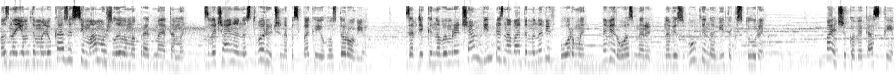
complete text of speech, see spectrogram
Ознайомте малюка з усіма можливими предметами, звичайно, не створюючи небезпеки його здоров'ю. Завдяки новим речам він пізнаватиме нові форми, нові розміри, нові звуки, нові текстури. Пальчикові казки.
